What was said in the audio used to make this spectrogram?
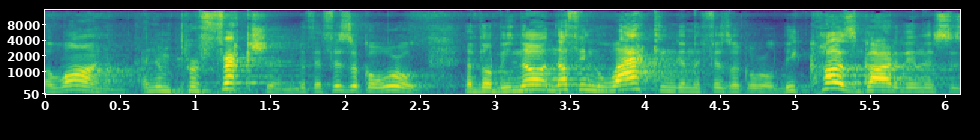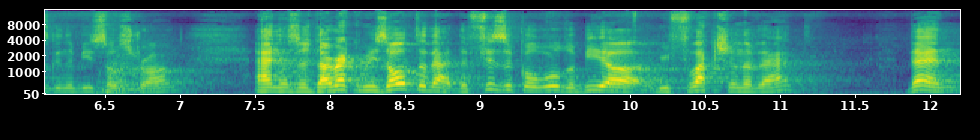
aligned, and in perfection with the physical world. That there'll be no, nothing lacking in the physical world because godliness is going to be so strong. And as a direct result of that, the physical world will be a reflection of that. Then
